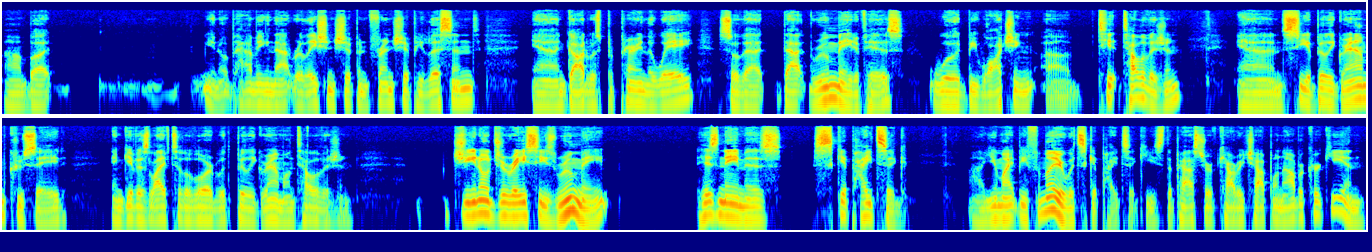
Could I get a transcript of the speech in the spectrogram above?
Uh, but, you know, having that relationship and friendship, he listened. And God was preparing the way so that that roommate of his would be watching uh, t- television and see a Billy Graham crusade and give his life to the Lord with Billy Graham on television. Gino Geraci's roommate, his name is Skip Heitzig. Uh, you might be familiar with Skip Heitzig. He's the pastor of Calvary Chapel in Albuquerque and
